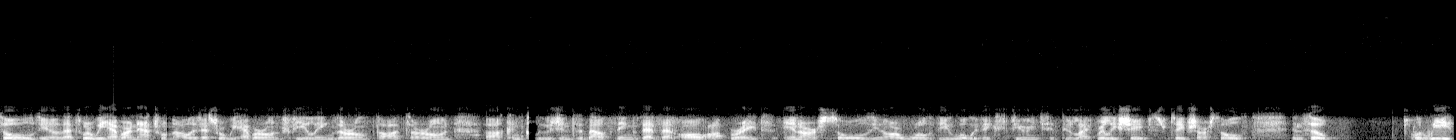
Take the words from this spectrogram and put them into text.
souls, you know, that's where we have our natural knowledge. That's where we have our own feelings, our own thoughts, our own uh, conclusions about things. That that all operates in our souls. You know, our worldview, what we've experienced through life, really shapes shapes our souls. And so, when we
